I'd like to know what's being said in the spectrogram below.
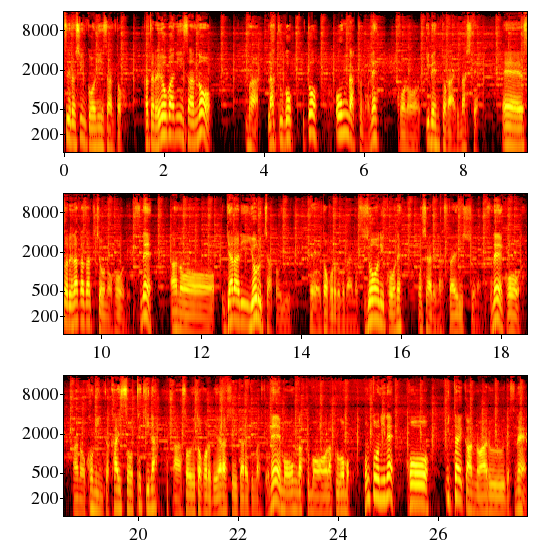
次の新興兄さんと、桂良馬兄さんの、まあ、落語と音楽のね、このイベントがありまして、えー、それ中崎町の方でですね、あのーギャラリー夜茶という、えーところでございます。非常にこうね、おしゃれなスタイリッシュなんですね。こう、あの、古民家改装的な、あそういうところでやらせていただきましてね、もう音楽も落語も、本当にね、こう、一体感のあるですね、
